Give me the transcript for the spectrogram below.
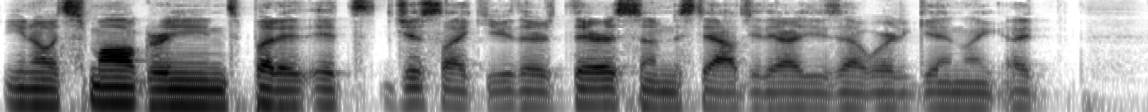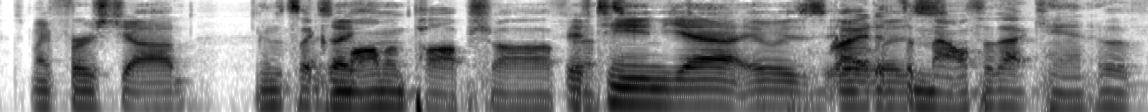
You know, it's small greens, but it, it's just like you. There's there is some nostalgia there. I use that word again. Like I, it's my first job. and it's like a like mom and pop shop. Fifteen. Yeah, it was right it at the mouth of that can of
